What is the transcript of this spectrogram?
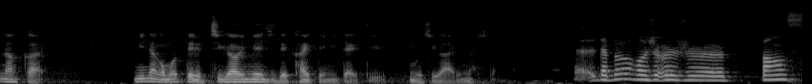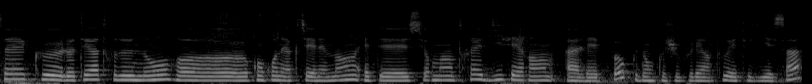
なんかみんなが持っている違うイメージで描いてみたいという気持ちがありました。D'abord, je, je pensais que le théâtre de Nord euh, qu'on connaît actuellement était sûrement très différent à l'époque, donc je voulais un peu étudier ça.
